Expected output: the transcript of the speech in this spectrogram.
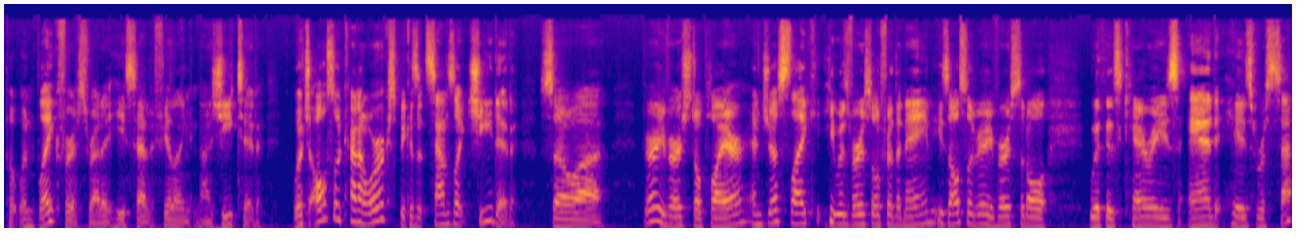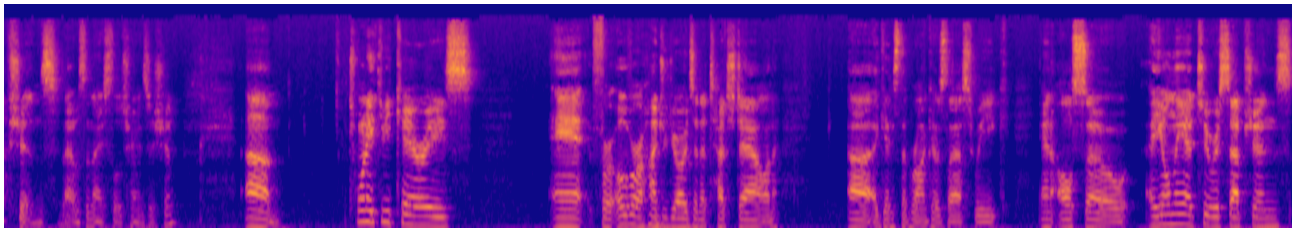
But when Blake first read it, he said feeling nauseated, which also kind of works because it sounds like cheated. So uh, very versatile player, and just like he was versatile for the name, he's also very versatile with his carries and his receptions. That was a nice little transition. Um, 23 carries and for over 100 yards and a touchdown uh, against the Broncos last week. And also, he only had two receptions.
